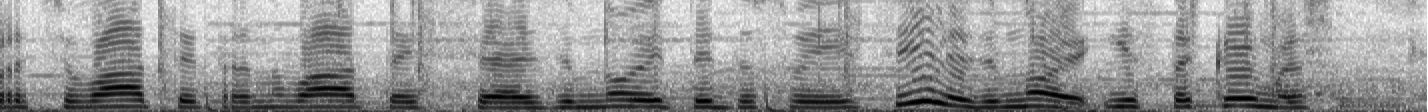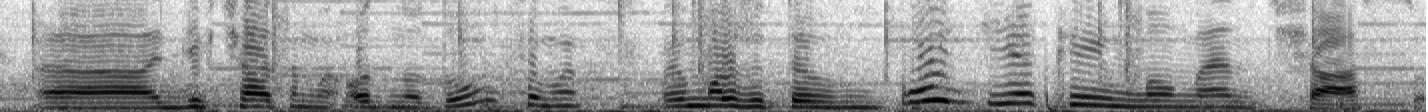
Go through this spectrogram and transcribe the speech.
працювати, тренуватися. Зі мною йти до своєї цілі, зі мною і з такими ж е, дівчатами-однодумцями, ви можете в будь-який момент часу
